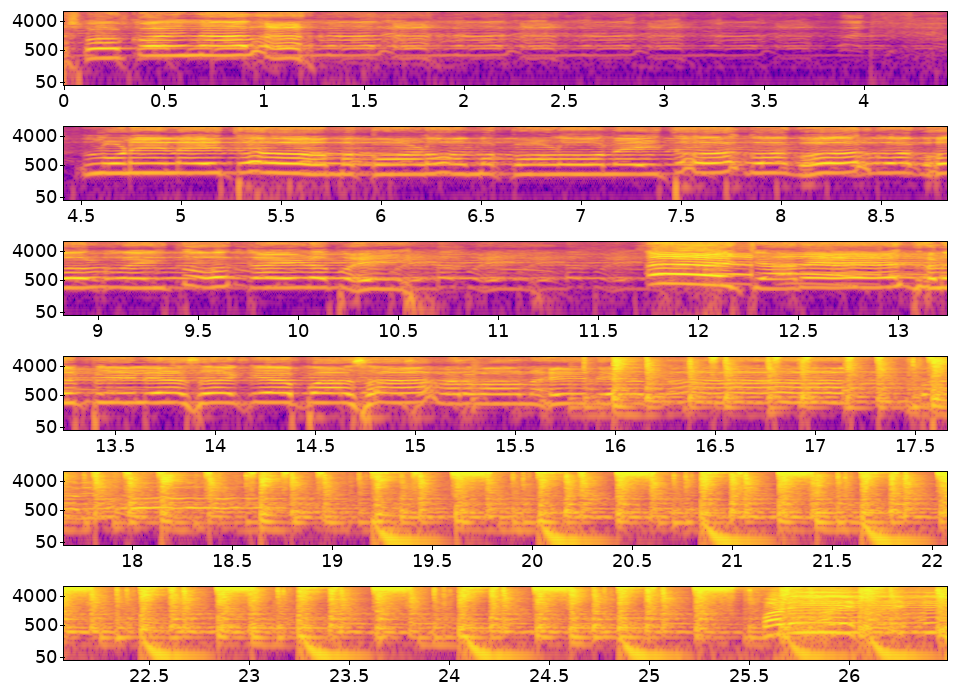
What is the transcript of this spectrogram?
ના લુણી નહીં તો મકોણો મકોણો નહીં તો ગોઘોર ગોઘોર નહીં તો કૈડ ભાઈ. એ ચારે ઝડપી લેશે કે પાછા વરવા નહીં દેતા. પાડી.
